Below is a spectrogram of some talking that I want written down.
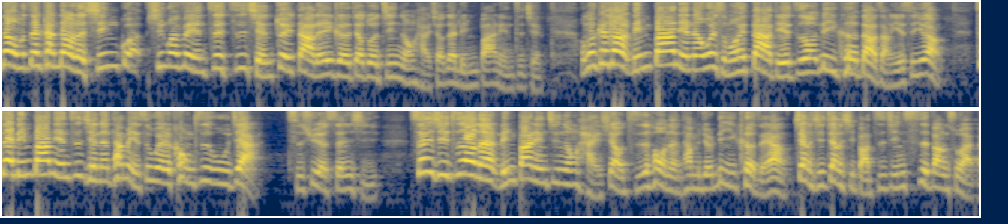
那我们在看到了新冠新冠肺炎这之前最大的一个叫做金融海啸，在零八年之前，我们看到零八年呢为什么会大跌之后立刻大涨，也是一样，在零八年之前呢，他们也是为了控制物价，持续的升息。升息之后呢，零八年金融海啸之后呢，他们就立刻怎样降息降息，把资金释放出来，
